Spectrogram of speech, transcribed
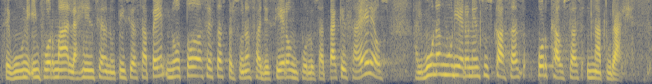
Según informa la agencia de noticias AP, no todas estas personas fallecieron por los ataques aéreos. Algunas murieron en sus casas por causas naturales.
